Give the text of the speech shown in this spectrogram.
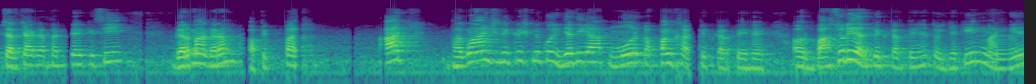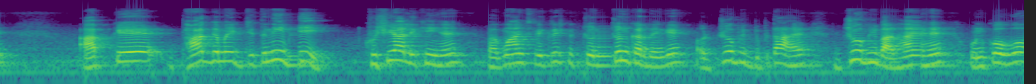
चर्चा कर सकते हैं किसी गर्म टॉपिक पर। आज भगवान श्री कृष्ण को यदि आप मोर का पंख अर्पित करते हैं और बांसुरी अर्पित करते हैं तो यकीन मानिए, आपके भाग्य में जितनी भी खुशियाँ लिखी हैं, भगवान श्री कृष्ण चुन चुन कर देंगे और जो भी विपदा है, जो भी बाधाएँ हैं, उनको वो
